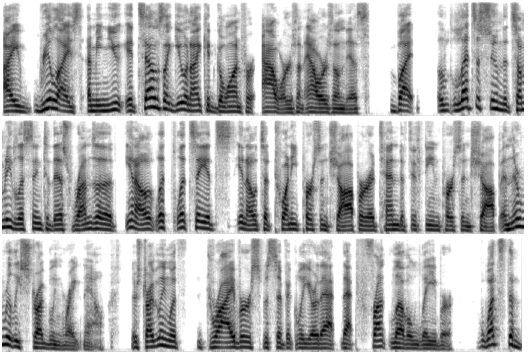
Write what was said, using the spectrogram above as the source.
I realized, I mean, you. It sounds like you and I could go on for hours and hours on this, but let's assume that somebody listening to this runs a, you know, let let's say it's you know it's a twenty person shop or a ten to fifteen person shop, and they're really struggling right now. They're struggling with drivers specifically, or that that front level labor what's the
